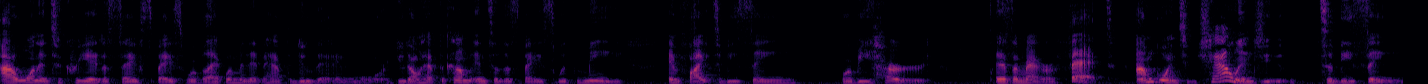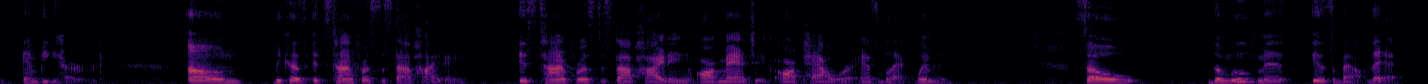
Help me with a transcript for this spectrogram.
I wanted to create a safe space where black women didn't have to do that anymore. You don't have to come into the space with me and fight to be seen or be heard. As a matter of fact, I'm going to challenge you to be seen and be heard. Um, because it's time for us to stop hiding. It's time for us to stop hiding our magic, our power as black women. So the movement is about that.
